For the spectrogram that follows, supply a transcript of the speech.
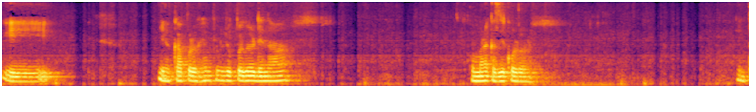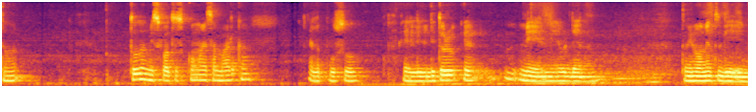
e, e acá, por exemplo, eu posso ordenar com marcas de color. Então, todas as minhas fotos com essa marca, ela puso, o editor me, me ordena. Então, no momento de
